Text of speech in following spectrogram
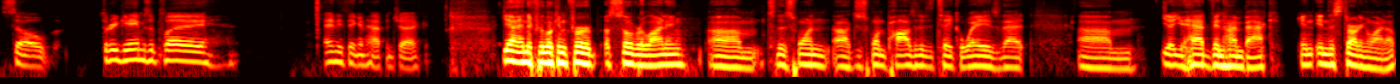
So three games to play. Anything can happen, Jack. Yeah, and if you're looking for a silver lining um, to this one, uh, just one positive to take away is that um, you know you had Vindheim back in, in the starting lineup,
